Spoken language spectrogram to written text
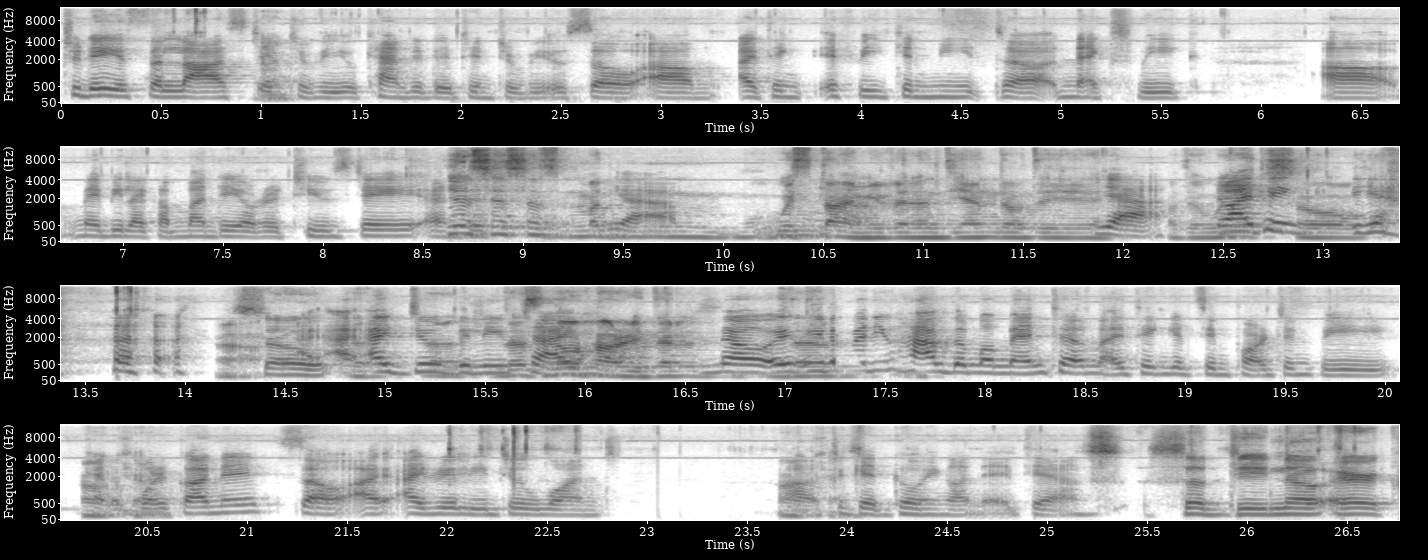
today is the last Yeah. interview, candidate interview. So um, I think if we can meet uh, next week, uh, maybe like a Monday or a Tuesday. And Yes, just- yes, yes. But yeah. mm, with time, even at the end of the Yeah. of the week. No, I think so, yeah. Uh, So I, I do there- believe there's time. no hurry. There, No, it- you know, when you have the momentum, I think it's important we kind of work on it. So I, I really do want uh, to get going on it. Yeah, So do you know Eric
